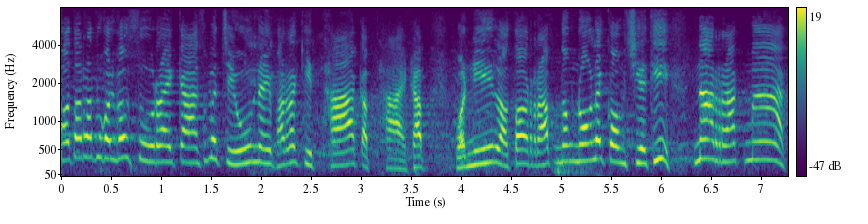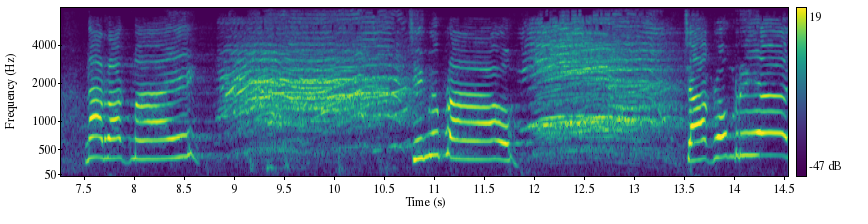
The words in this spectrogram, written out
ขอต้อนรับทุกคนเข้าสู่รายการซุปเปอร์จิ๋วในภารกิจท้ากับทายครับ วันนี้เราต้อนรับน้องๆ และกองเชียร์ที่น่ารักมาก น่ารักไหม จริงหรือเปล่า จากโรงเรียน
